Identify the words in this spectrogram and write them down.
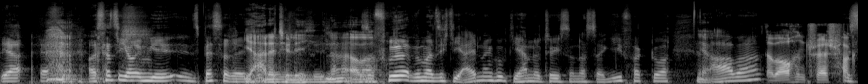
Ja, ja, aber es hat sich auch irgendwie ins Bessere Ja, entwickelt, natürlich, ne, aber- also früher, wenn man sich die alten anguckt, die haben natürlich so einen Nostalgiefaktor, Ja. aber Aber auch ein Trash-Faktor,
